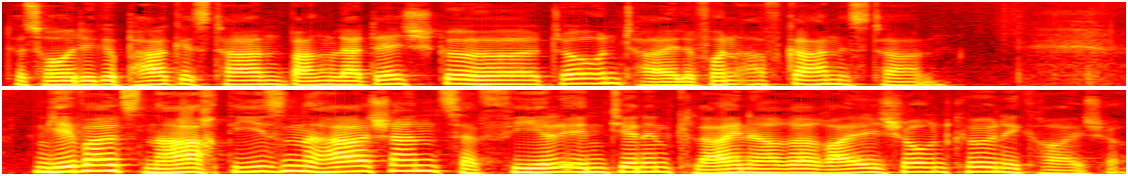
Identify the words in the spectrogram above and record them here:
das heutige Pakistan, Bangladesch gehörte und Teile von Afghanistan. Jeweils nach diesen Herrschern zerfiel Indien in kleinere Reiche und Königreiche.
